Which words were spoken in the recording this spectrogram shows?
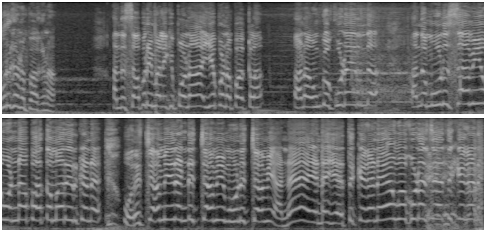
முருகனை பார்க்கலாம். அந்த சபரிமலைக்கு போனா ஐயப்பனை பார்க்கலாம். ஆனா உங்க கூட இருந்தா அந்த மூணு சாமியும் ஒண்ணா பார்த்த மாதிரி இருக்கண்ணே ஒரு சாமி ரெண்டு சாமி மூணு சாமி. அண்ணே என்ன ஏத்துக்கங்கண்ணே உங்க கூட சேர்த்துக்கங்கண்ணே.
